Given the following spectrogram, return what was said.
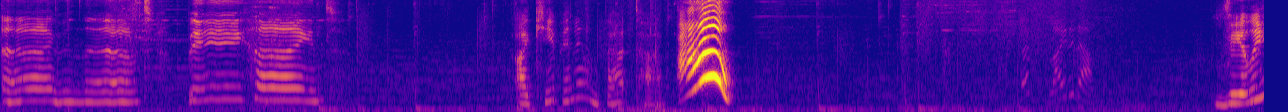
I'm left behind. I keep hitting that tab. Ow! Let's light it up. Really?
